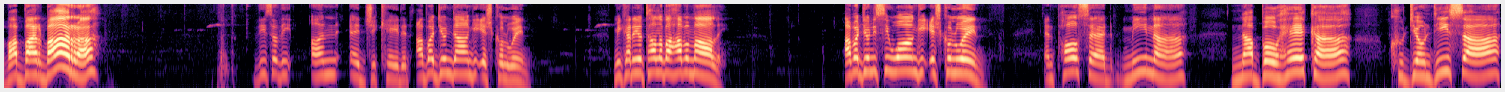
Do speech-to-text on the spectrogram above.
Vabarbara, these are the uneducated. Abadyondangi Ishkulwin. Mikario Talaba Habamali. Abadyonisiwangi Ishkulwin. And Paul said, Mina naboheka kudiondisa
